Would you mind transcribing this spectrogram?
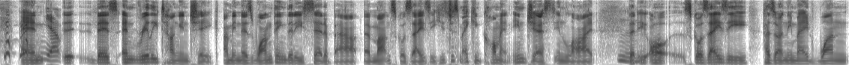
and Yep. it- there's and really tongue in cheek. I mean, there's one thing that he said about uh, Martin Scorsese. He's just making comment in jest, in light that he, oh, Scorsese has only made one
